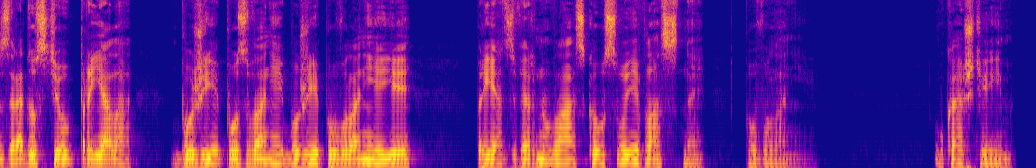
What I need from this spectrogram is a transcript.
s radosťou prijala Božie pozvanie, Božie povolanie je prijať s vernou láskou svoje vlastné povolanie. Ukážte im,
